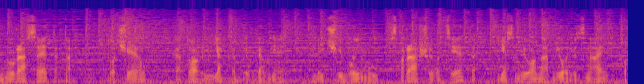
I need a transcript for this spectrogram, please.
Ну раз это так, то чел, который якобы в говне, для чего ему спрашивать это, если он априори знает то,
